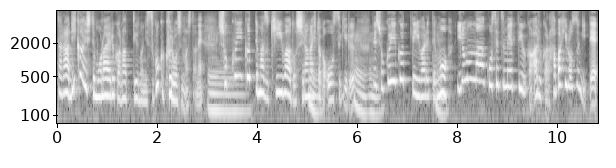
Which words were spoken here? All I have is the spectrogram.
たら理解してもらえるかなっていうのにすごく苦労しましたね。うん。食育ってまずキーワードを知らない人が多すぎる。うん。うん。で食育って言われても、いろんなこう説明っていうかあるから幅広すぎて、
